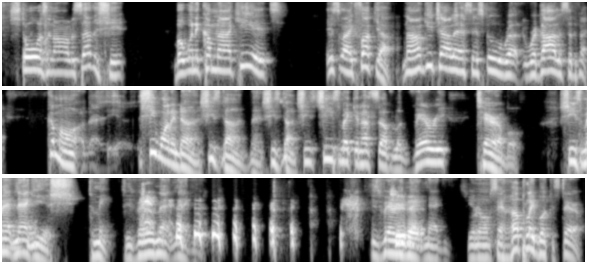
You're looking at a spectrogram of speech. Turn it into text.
stores, and all this other shit. But when it come to our kids, it's like fuck y'all. Now I'll get y'all ass in school regardless of the fact. Come on, she one and done. She's done, man. She's done. She's she's making herself look very terrible. She's Matt mm-hmm. Nagy-ish to me. She's very Matt Nagy. She's very True Matt. Nagy. You know what I'm saying? Her playbook is terrible.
